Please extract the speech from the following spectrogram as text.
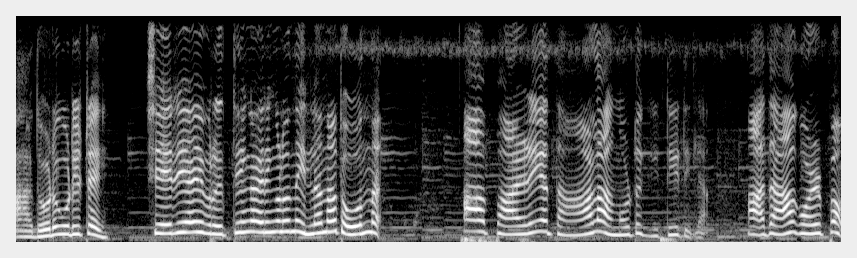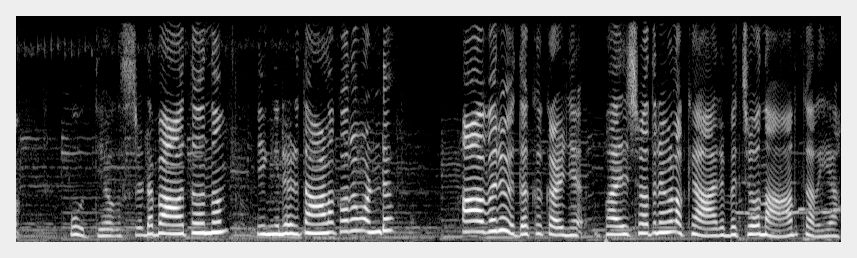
അതോട് കൂടിയിട്ടേ ശരിയായ വൃത്തിയും കാര്യങ്ങളൊന്നും ഇല്ലെന്നാ തോന്നുന്നത് ആ പഴയ താളം അങ്ങോട്ട് കിട്ടിയിട്ടില്ല. അതാ കുഴപ്പം. ഉദ്യോഗസ്ഥരുടെ ഭാഗത്തുനിന്നും ഇങ്ങനൊരു ഇങ്ങനെ ഒരു താളക്കുറവുണ്ട്. അവരും ഇതൊക്കെ കഴിഞ്ഞ് പരിശോധനകളൊക്കെ ആരംഭിച്ചോന്ന് ആർക്കറിയാം?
